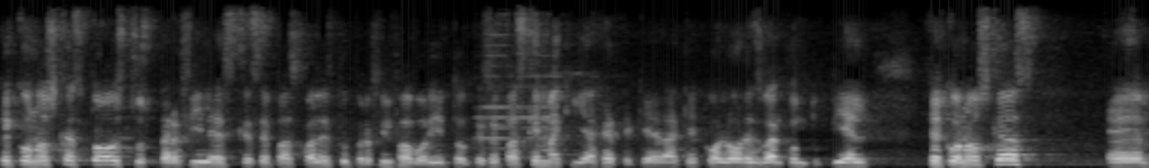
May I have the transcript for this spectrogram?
que conozcas todos tus perfiles, que sepas cuál es tu perfil favorito, que sepas qué maquillaje te queda, qué colores van con tu piel, que conozcas eh,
